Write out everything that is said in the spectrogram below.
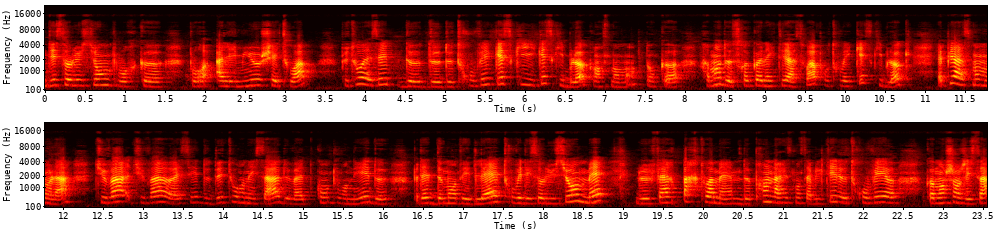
des solutions pour, que, pour aller mieux chez toi, plutôt essayer de, de, trouver qu'est-ce qui, qu'est-ce qui bloque en ce moment. Donc euh, vraiment de se reconnecter à soi pour trouver qu'est-ce qui bloque. Et puis à ce moment-là, tu vas, tu vas euh, essayer de détourner ça, de va contourner, de peut-être demander de l'aide, trouver des solutions, mais de le faire par toi-même, de prendre la responsabilité, de trouver euh, comment changer ça.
